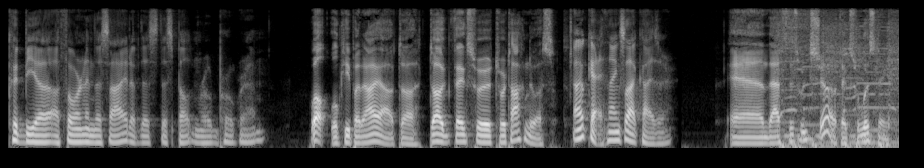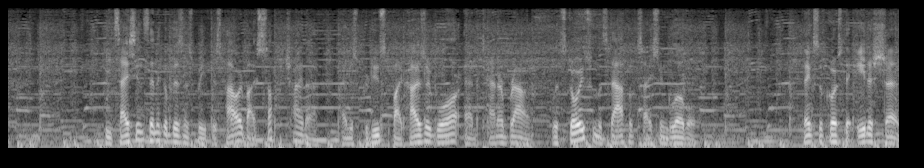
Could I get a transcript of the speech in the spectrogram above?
Could be a, a thorn in the side of this this Belt and Road program. Well, we'll keep an eye out. Uh, Doug, thanks for, for talking to us. Okay, thanks a lot, Kaiser. And that's this week's show. Thanks for listening. The Caixin Sinica Business Brief is powered by SUP China and is produced by Kaiser Kuo and Tanner Brown, with stories from the staff of Caixin Global. Thanks, of course, to Ada Shen.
